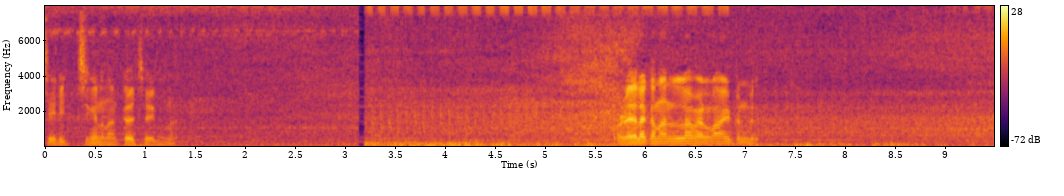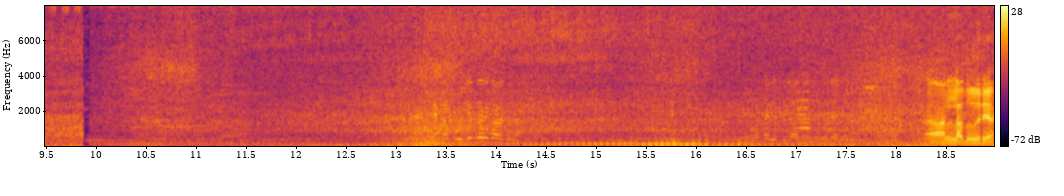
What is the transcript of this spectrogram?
ചിരിച്ചിങ്ങനെ നട്ട് വെച്ചേക്കുന്നത് പുഴയിലൊക്കെ നല്ല വെള്ളമായിട്ടുണ്ട്. ആ നല്ല ദൂരെയാ.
